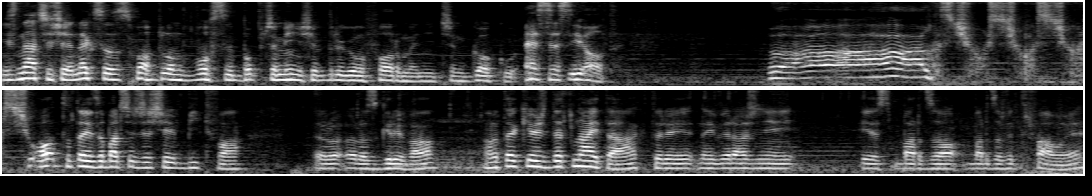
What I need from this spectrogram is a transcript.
I znacie się, Nexus ma blond włosy, bo przemieni się w drugą formę, niczym Goku. SSJ! O, tutaj zobaczcie, że się bitwa ro rozgrywa. Mamy tu jakiegoś Death Knighta, który najwyraźniej jest bardzo, bardzo wytrwały.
